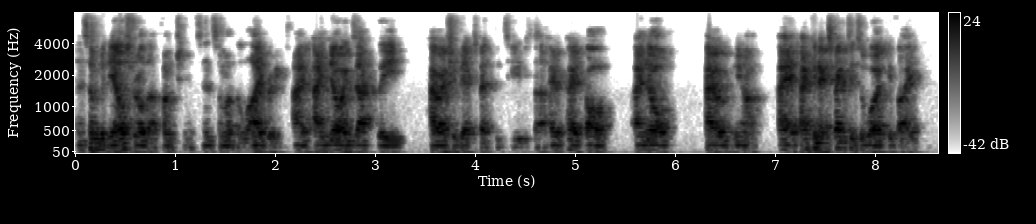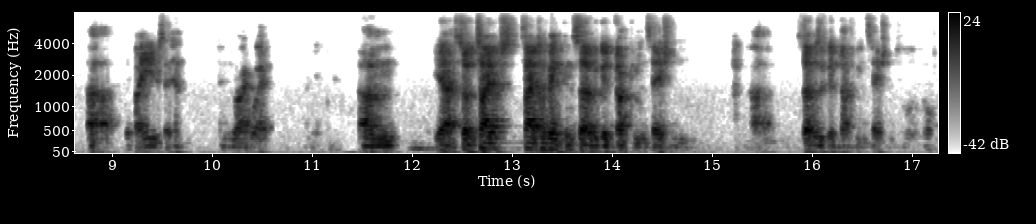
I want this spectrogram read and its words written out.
and somebody else wrote that function, it's in some other library, I, I know exactly how I should be expected to use that. I, I, oh, I know how, you know, I, I can expect it to work if I uh, if I use it in, in the right way. Um, yeah, so types types I think can serve a good documentation, uh, serve as a good documentation tool as well.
